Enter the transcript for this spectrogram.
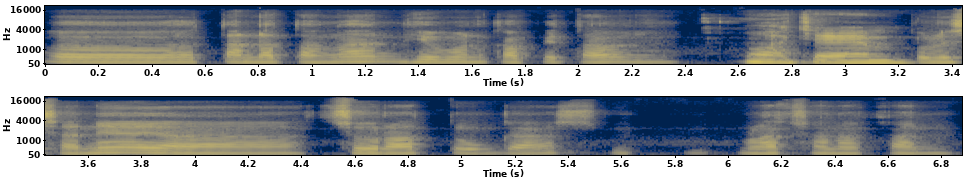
eh tanda tangan human capitalnya Oh ACM. tulisannya ya surat tugas melaksanakan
